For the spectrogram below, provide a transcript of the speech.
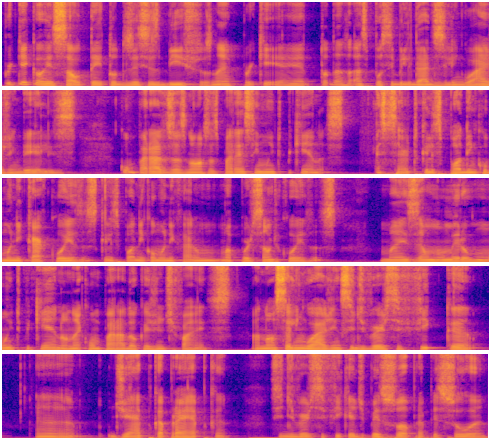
Por que, que eu ressaltei todos esses bichos, né? Porque é, todas as possibilidades de linguagem deles, comparadas às nossas, parecem muito pequenas. É certo que eles podem comunicar coisas, que eles podem comunicar uma porção de coisas, mas é um número muito pequeno, né? Comparado ao que a gente faz. A nossa linguagem se diversifica uh, de época para época, se diversifica de pessoa para pessoa,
